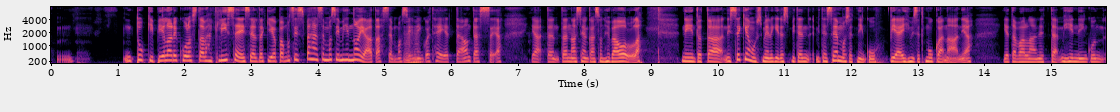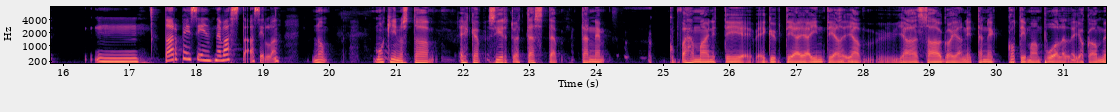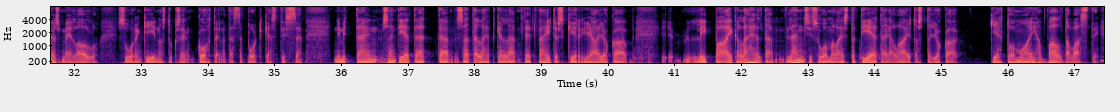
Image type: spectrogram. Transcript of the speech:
tukipilari kuulostaa vähän kliseiseltäkin jopa, mutta siis vähän semmoisia, mihin nojata semmoisia, mm-hmm. niin kuin, että hei, että tämä on tässä ja, ja tämän, tämän asian kanssa on hyvä olla. Niin, tota, niin sekin on minusta mielenkiintoista, miten, miten semmoiset niin kuin, vie ihmiset mukanaan ja, ja tavallaan, että mihin niin kuin, mm, tarpeisiin ne vastaa silloin. No, mua kiinnostaa ehkä siirtyä tästä tänne kun vähän mainittiin Egyptiä ja Intia ja, ja saagoja, niin tänne kotimaan puolelle, joka on myös meillä ollut suuren kiinnostuksen kohteena tässä podcastissa. Nimittäin sain tietää, että sä tällä hetkellä teet väitöskirjaa, joka liippaa aika läheltä länsisuomalaista tietäjälaitosta, joka kiehtoo mua ihan valtavasti.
